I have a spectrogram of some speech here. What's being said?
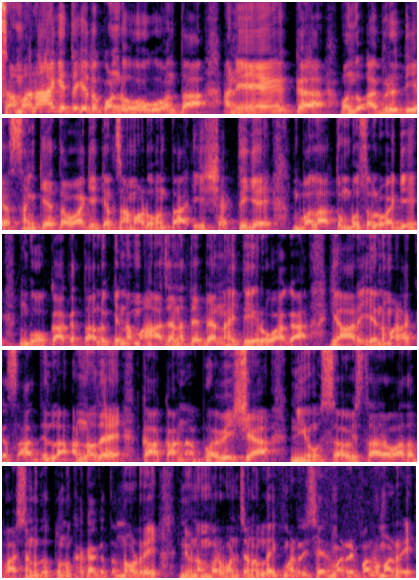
ಸಮನಾಗಿ ತೆಗೆದುಕೊಂಡು ಹೋಗುವಂಥ ಅನೇಕ ಒಂದು ಅಭಿವೃದ್ಧಿಯ ಸಂಕೇತವಾಗಿ ಕೆಲಸ ಮಾಡುವಂಥ ಈ ಶಕ್ತಿಗೆ ಬಲ ತುಂಬುವ ಸಲುವಾಗಿ ಗೋಕಾಕ ತಾಲೂಕಿನ ಮಹಾಜನತೆ ಬೆನ್ನ ಹೈತಿ ಇರುವಾಗ ಯಾರು ಏನು ಮಾಡೋಕ್ಕೆ ಸಾಧ್ಯ ಇಲ್ಲ ಅನ್ನೋದೇ ಕಾಕಾನ ಭವಿಷ್ಯ. ನೀವು ಸವಿಸ್ತಾರವಾದ ಭಾಷಣದ ತುಣುಕು ಹಾಕಾಕತ್ತ ನೋಡ್ರಿ. ನೀವು ನಂಬರ್ ಒನ್ ಚಾನಲ್ ಲೈಕ್ ಮಾಡಿರಿ ಶೇರ್ ಮಾಡಿರಿ ಫಾಲೋ ಮಾಡಿರಿ.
